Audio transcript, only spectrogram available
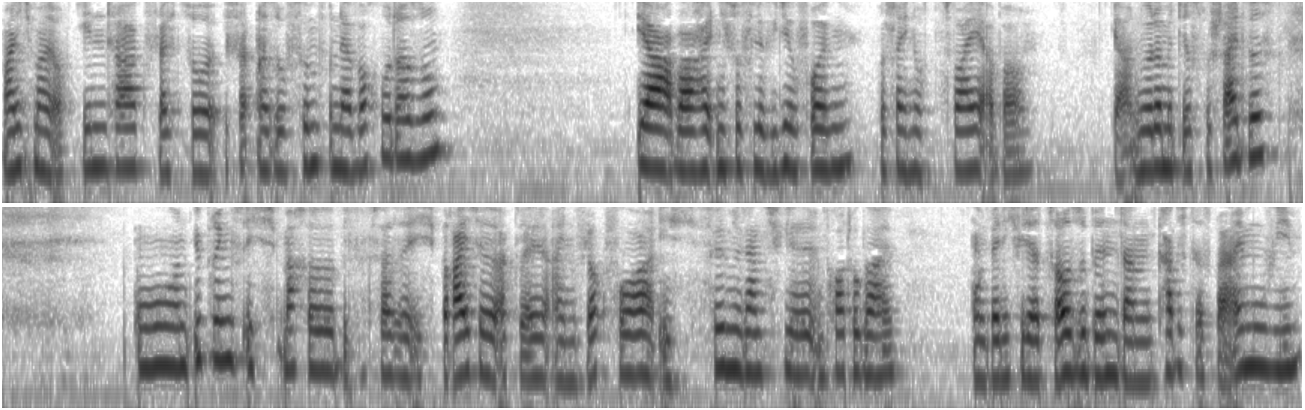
manchmal auch jeden Tag, vielleicht so, ich sag mal so fünf in der Woche oder so. Ja, aber halt nicht so viele Videofolgen, wahrscheinlich noch zwei, aber ja, nur damit ihr es Bescheid wisst. Und übrigens, ich mache, beziehungsweise ich bereite aktuell einen Vlog vor. Ich filme ganz viel in Portugal. Und wenn ich wieder zu Hause bin, dann cutte ich das bei iMovie.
